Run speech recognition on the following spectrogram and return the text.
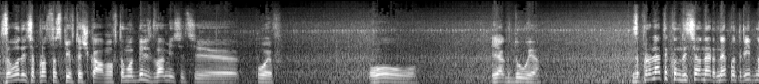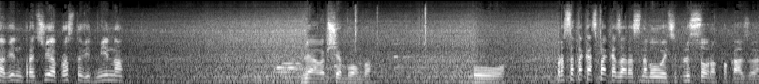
Заводиться просто з півточка. Автомобіль два місяці е, плив. Оу, як дує. Заправляти кондиціонер не потрібно, він працює просто відмінно. Бля, вообще бомба. О. Просто така спека зараз на вулиці, плюс 40 показує.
